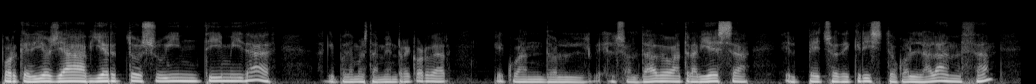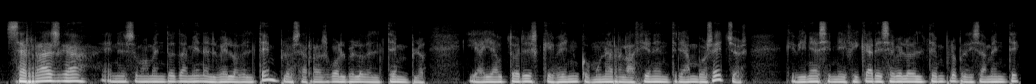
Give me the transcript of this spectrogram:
porque Dios ya ha abierto su intimidad. Aquí podemos también recordar que cuando el, el soldado atraviesa el pecho de Cristo con la lanza, se rasga en ese momento también el velo del templo, se rasgó el velo del templo. Y hay autores que ven como una relación entre ambos hechos, que viene a significar ese velo del templo precisamente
